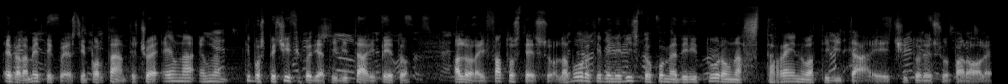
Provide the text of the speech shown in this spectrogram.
è veramente questo, importante, cioè è, una, è un tipo specifico di attività, ripeto. Allora, il fatto stesso, lavoro che viene visto come addirittura una strenua attività, e cito le sue parole,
